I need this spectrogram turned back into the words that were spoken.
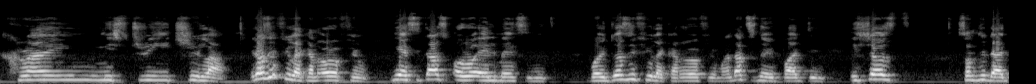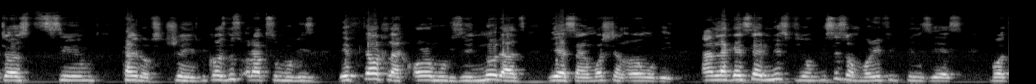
crime mystery thriller. It doesn't feel like an horror film. Yes, it has horror elements in it, but it doesn't feel like an horror film, and that's not a bad thing. It's just something that just seemed kind of strange because those other two movies they felt like horror movies. You know that yes, I'm watching an horror movie, and like I said in this film, you see some horrific things, yes, but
